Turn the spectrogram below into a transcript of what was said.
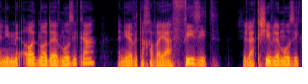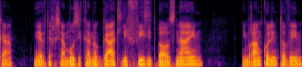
אני מאוד מאוד אוהב מוזיקה, אני אוהב את החוויה הפיזית של להקשיב למוזיקה, אני אוהב איך שהמוזיקה נוגעת לי פיזית באוזניים, עם רמקולים טובים.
